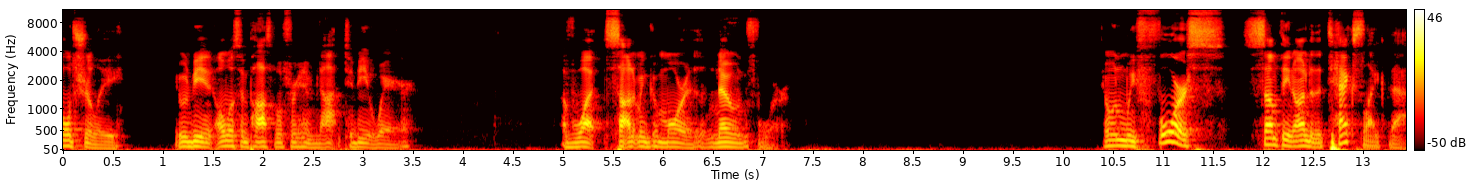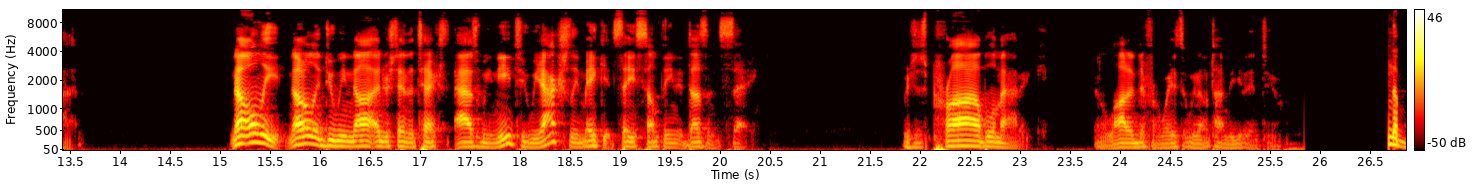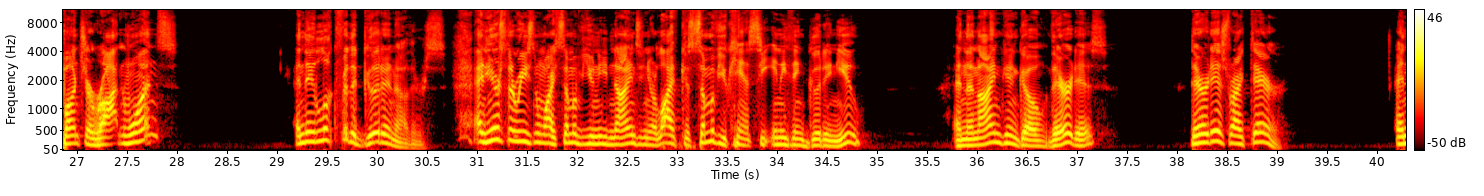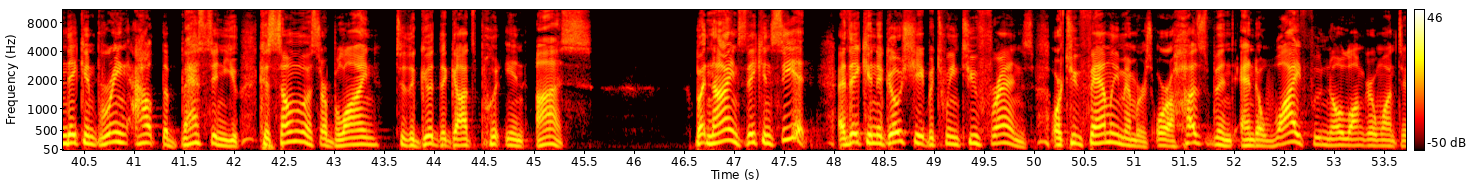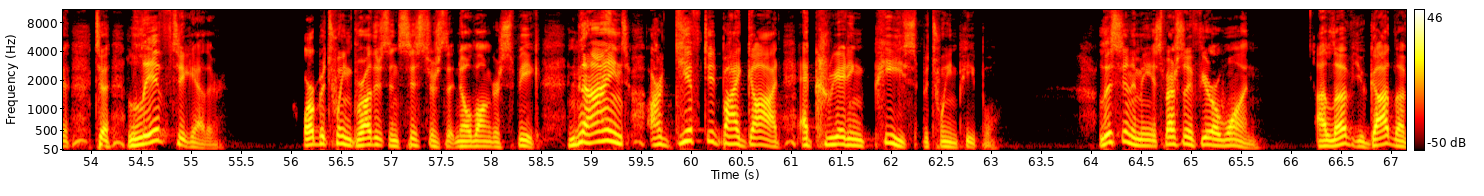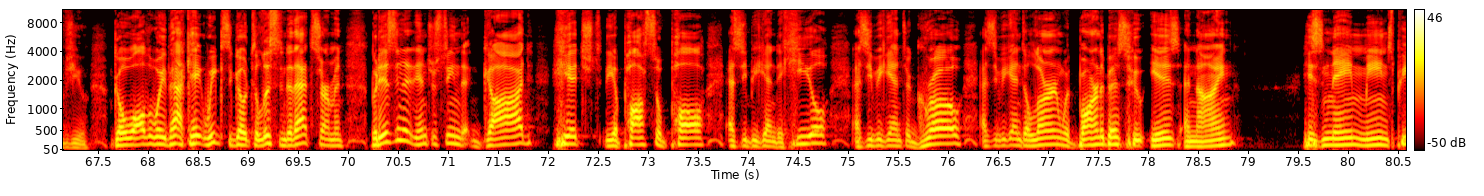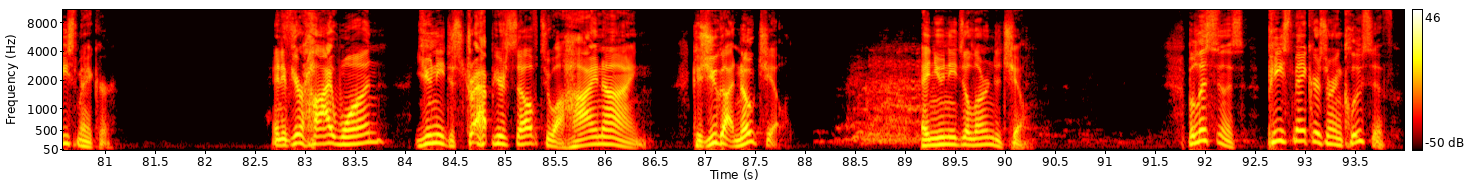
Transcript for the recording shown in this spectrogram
culturally, it would be almost impossible for him not to be aware of what Sodom and Gomorrah is known for. And when we force something onto the text like that, not only not only do we not understand the text as we need to, we actually make it say something it doesn't say, which is problematic in a lot of different ways that we don't have time to get into. The bunch of rotten ones, and they look for the good in others. And here's the reason why some of you need nines in your life because some of you can't see anything good in you. And the nine can go, there it is. There it is right there and they can bring out the best in you because some of us are blind to the good that God's put in us. But nines, they can see it and they can negotiate between two friends or two family members or a husband and a wife who no longer want to, to live together or between brothers and sisters that no longer speak. Nines are gifted by God at creating peace between people. Listen to me, especially if you're a one. I love you. God loves you. Go all the way back eight weeks ago to listen to that sermon. But isn't it interesting that God hitched the Apostle Paul as he began to heal, as he began to grow, as he began to learn with Barnabas, who is a nine? His name means peacemaker. And if you're high one, you need to strap yourself to a high nine because you got no chill. and you need to learn to chill. But listen to this peacemakers are inclusive,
